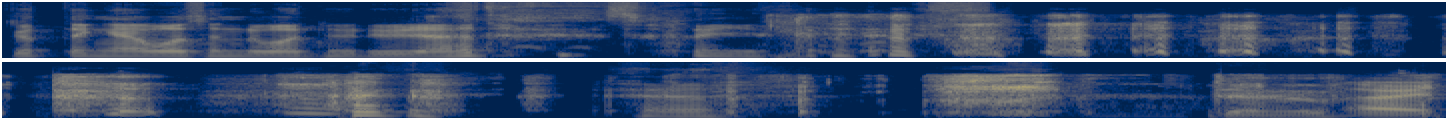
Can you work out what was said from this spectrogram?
Good thing I wasn't the one to do that. so yeah. Uh, All right.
